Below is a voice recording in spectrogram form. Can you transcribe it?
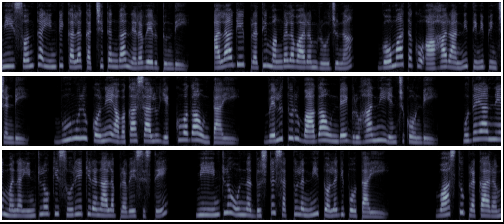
మీ సొంత ఇంటి కల ఖచ్చితంగా నెరవేరుతుంది. అలాగే ప్రతి మంగళవారం రోజున గోమాతకు ఆహారాన్ని తినిపించండి. భూములు కొనే అవకాశాలు ఎక్కువగా ఉంటాయి. వెలుతురు బాగా ఉండే గృహాన్ని ఎంచుకోండి. ఉదయాన్నే మన ఇంట్లోకి సూర్యకిరణాల ప్రవేశిస్తే మీ ఇంట్లో ఉన్న దుష్ట శక్తులన్నీ తొలగిపోతాయి. వాస్తు ప్రకారం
